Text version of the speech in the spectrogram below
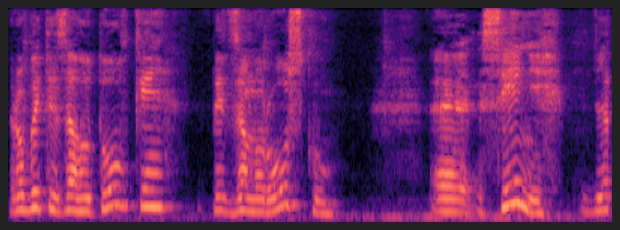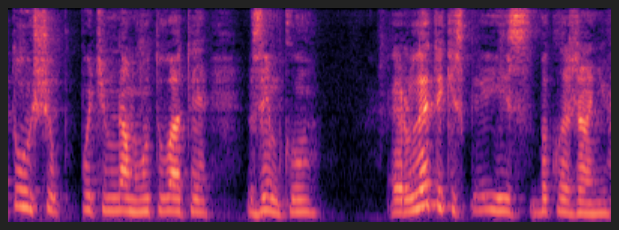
робити заготовки під заморозку е, синіх, для того, щоб потім нам готувати взимку рулетики з- із баклажанів.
